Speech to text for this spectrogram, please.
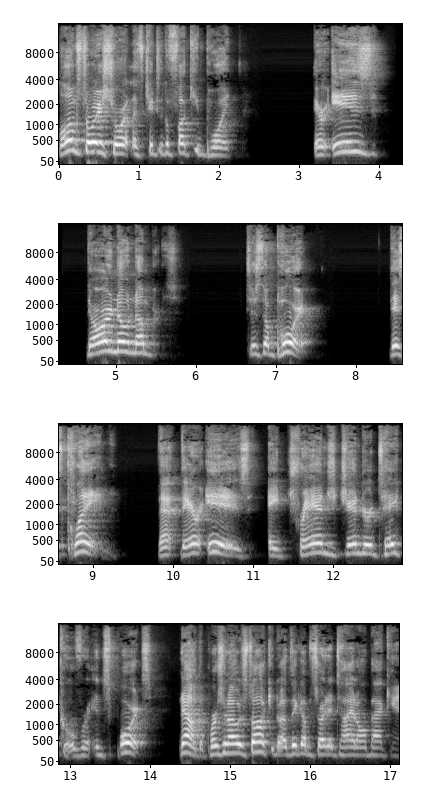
Long story short, let's get to the fucking point. There is, there are no numbers to support this claim that there is a transgender takeover in sports. Now, the person I was talking to, I think I'm starting to tie it all back in.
